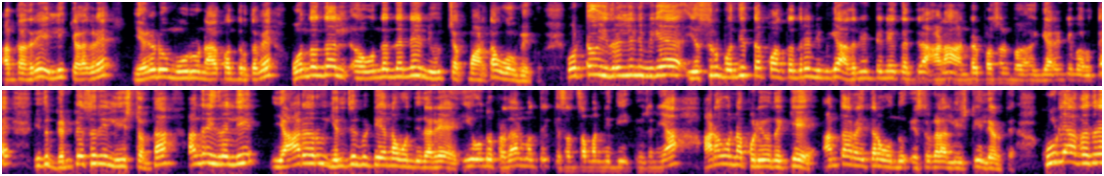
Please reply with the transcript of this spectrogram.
ಅಂತಂದ್ರೆ ಇಲ್ಲಿ ಕೆಳಗಡೆ ಎರಡು, ಮೂರು, ನಾಲ್ಕು ಅಂತ ಇರ್ತವೆ. ಒಂದೊಂದ, ಒಂದೊಂದನ್ನೇ ನೀವು ಚೆಕ್ ಮಾಡ್ತಾ ಹೋಗ್ಬೇಕು. ಒಟ್ಟು ಇದರಲ್ಲಿ ನಿಮಗೆ ಹೆಸರು ಬಂದಿತ್ತಪ್ಪ ಅಂತಂದ್ರೆ ನಿಮಗೆ ಹದಿನೆಂಟನೇ ಕಂತಿನ ಹಣ ಹಂಡ್ರೆಡ್ ಪರ್ಸೆಂಟ್ ಗ್ಯಾರಂಟಿ ಬರುತ್ತೆ. ಇದು ಬೆನಿಫಿಷರಿ ಲೀಸ್ಟ್ ಅಂತ. ಅಂದ್ರೆ ಇದರಲ್ಲಿ ಯಾರ್ಯಾರು ಎಲಿಜಿಬಿಲಿಟಿಯನ್ನ ಹೊಂದಿದ್ದಾರೆ? ಈ ಒಂದು ಪ್ರಧಾನ ಮಂತ್ರಿ ಕಿಸಾನ್ ಸಮ್ಮಾನ್ ನಿಧಿ ಯೋಜನೆಯ ಹಣವನ್ನ ಪಡೆಯೋದಕ್ಕೆ ಅಂತ ರೈತರ ಒಂದು ಹೆಸರುಗಳ ಲಿಸ್ಟ್ ಇಲ್ಲಿ ಇರುತ್ತೆ. ಕೂಡಲೇ ಹಾಗಾದ್ರೆ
